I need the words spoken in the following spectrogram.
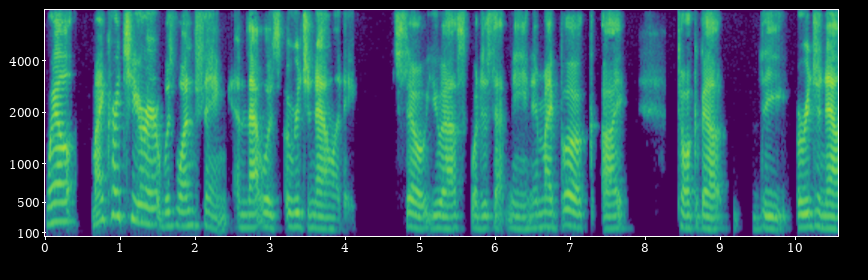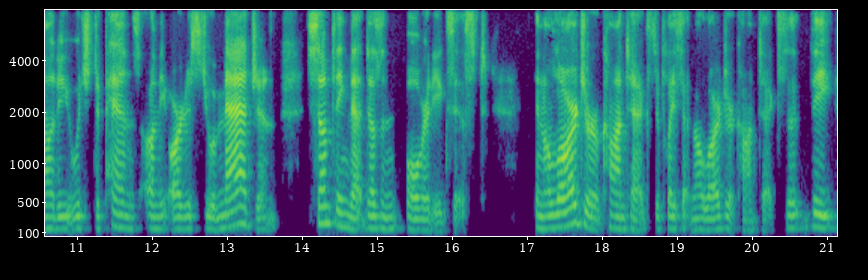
Well, my criteria was one thing, and that was originality. So you ask, what does that mean? In my book, I talk about the originality, which depends on the artist to imagine something that doesn't already exist. In a larger context, to place that in a larger context, the, the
